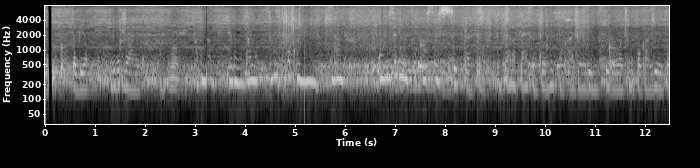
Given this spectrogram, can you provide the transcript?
za da bi žene. Da. Odem, jedemo tamo, tako nije. I on, on mi sad ima to kao sve super. Pesmu koju mi pogađaju, vidim svi u očima pogađaju po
